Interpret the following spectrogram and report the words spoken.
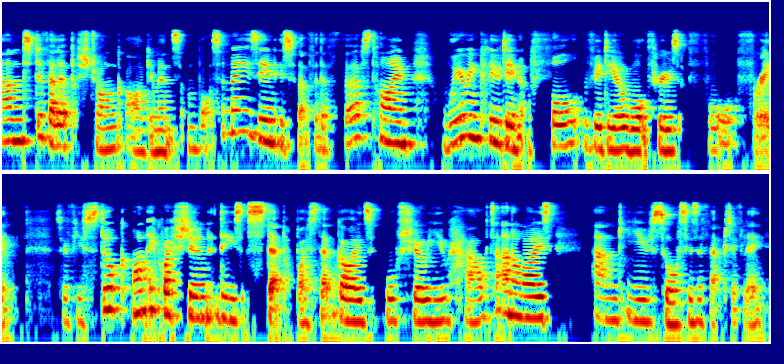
and develop strong arguments. And what's amazing is that for the first time, we're including full video walkthroughs for free. So if you're stuck on a question, these step by step guides will show you how to analyse and use sources effectively,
